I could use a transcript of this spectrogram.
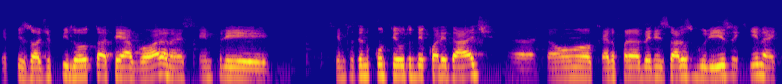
episódio piloto até agora, né? Sempre, sempre trazendo conteúdo de qualidade. Uh, então, eu quero parabenizar os guris aqui, né? Que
